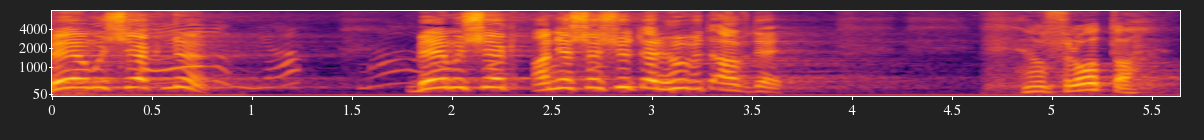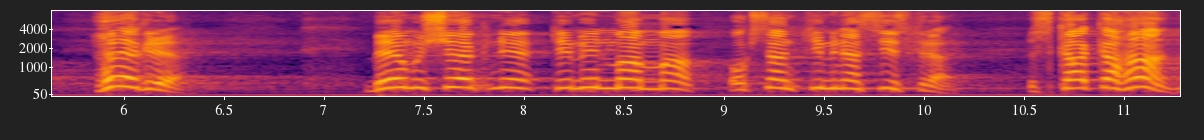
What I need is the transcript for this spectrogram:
Be om ursäkt nu. Be om ursäkt, annars jag skjuter huvudet av dig. Ja, förlåt då. Högre! Be om ursäkt nu till min mamma och sen till mina systrar. Skaka hand!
